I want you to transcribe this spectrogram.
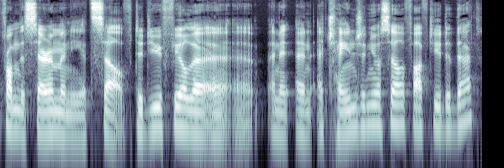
from the ceremony itself? Did you feel a, a, a, a change in yourself after you did that?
